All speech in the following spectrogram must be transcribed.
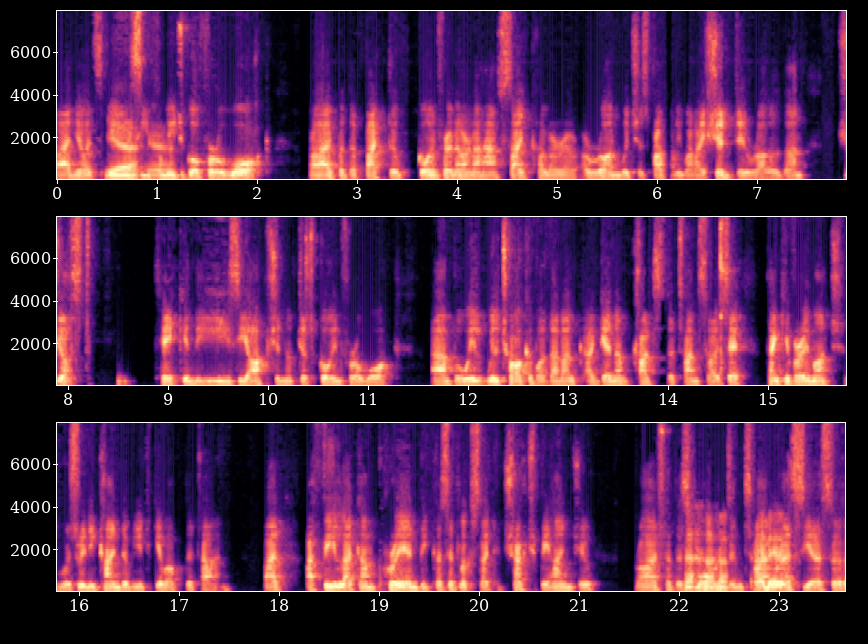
Right? You know, it's yeah, easy yeah. for me to go for a walk, right? But the fact of going for an hour and a half cycle or a, a run, which is probably what I should do, rather than just taking the easy option of just going for a walk. Um, but we'll we'll talk about that. And again, I'm conscious of the time, so I say thank you very much. It was really kind of you to give up the time. Right? I feel like I'm praying because it looks like a church behind you, right? At this moment in time, yes, yeah, so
